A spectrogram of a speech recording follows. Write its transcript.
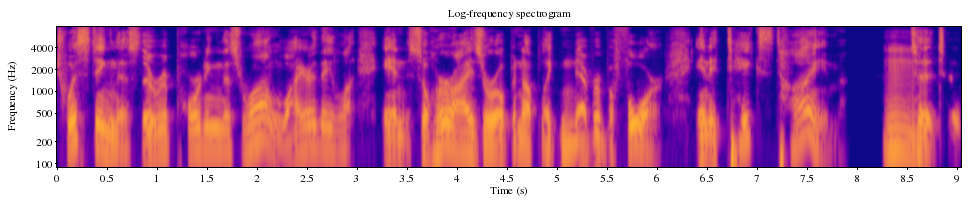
twisting this. They're reporting this wrong. Why are they? Li-? And so her eyes are opened up like never before. And it takes time mm. to, to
